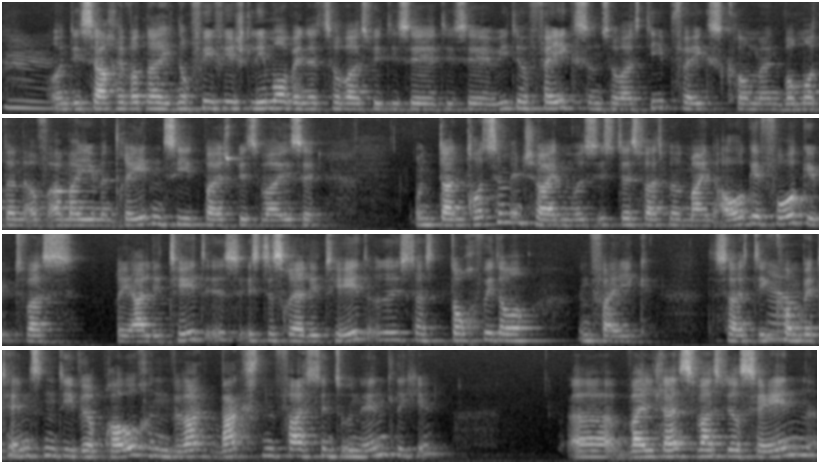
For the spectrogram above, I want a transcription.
Mhm. Und die Sache wird natürlich noch viel, viel schlimmer, wenn jetzt sowas wie diese, diese Videofakes und sowas, Deepfakes kommen, wo man dann auf einmal jemand reden sieht beispielsweise und dann trotzdem entscheiden muss, ist das, was mir mein Auge vorgibt, was Realität ist, ist das Realität oder ist das doch wieder ein Fake? Das heißt, die ja. Kompetenzen, die wir brauchen, wachsen fast ins Unendliche, äh, weil das, was wir sehen,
